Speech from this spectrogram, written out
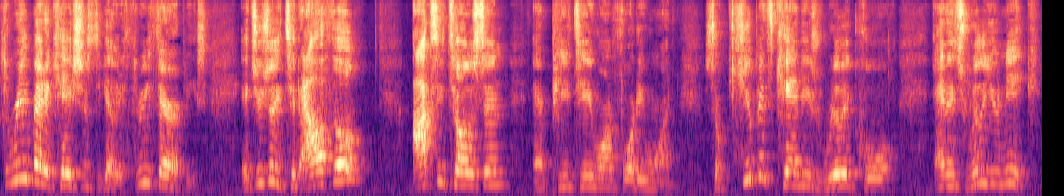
three medications together, three therapies. It's usually tadalafil, oxytocin, and PT141. So Cupid's candy is really cool and it's really unique.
